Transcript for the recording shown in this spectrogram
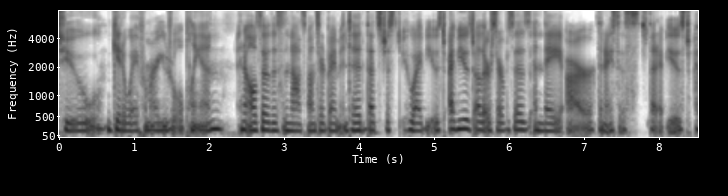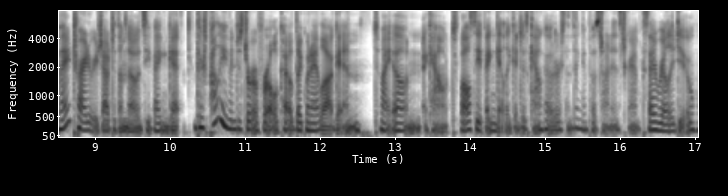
to get away from our usual plan. And also, this is not sponsored by Minted. That's just who I've used. I've used other services and they are the nicest that I've used. I might try to reach out to them though and see if I can get, there's probably even just a referral code like when I log in to my own account. I'll see if I can get like a discount code or something and post on Instagram because I really do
